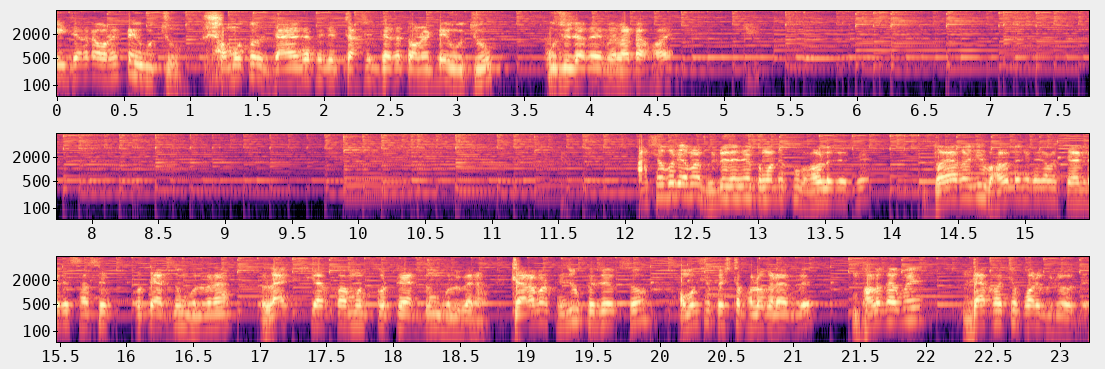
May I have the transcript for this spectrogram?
এই জায়গাটা অনেকটাই উঁচু। সমতল জায়গা থেকে চাষের জায়গাটা অনেকটাই উঁচু। উঁচু জায়গায় মেলাটা হয়। আশা করি আমার ভিডিও দেখে তোমাদের খুব ভালো লেগেছে। দয়া করে যদি ভালো লাগে থাকে আমার চ্যানেলটাকে সাবস্ক্রাইব করতে একদম ভুলবে না লাইক শেয়ার কমেন্ট করতে একদম ভুলবে না। যারা আমার ফেসবুক পেজে দেখছ, অবশ্যই পেজটা ফলো করে রাখবে। ভালো থাকবে, দেখা হচ্ছে পরের ভিডিওতে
